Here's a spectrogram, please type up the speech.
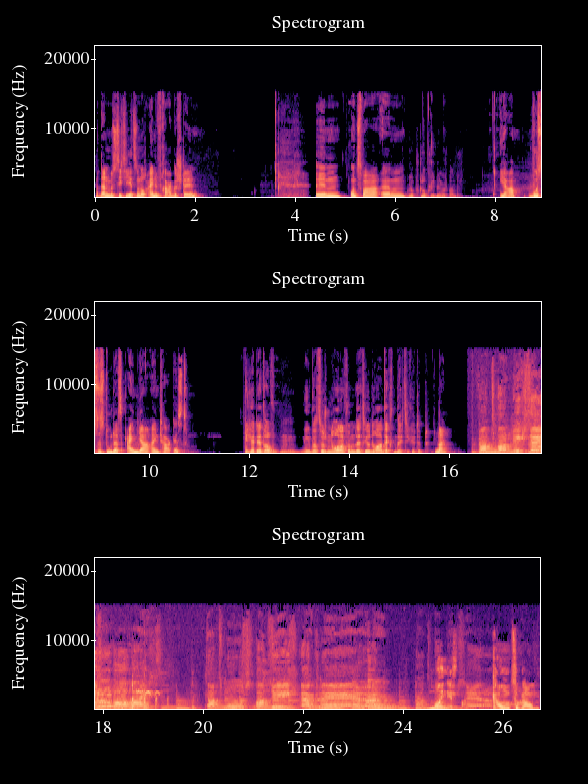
Dann müsste ich dir jetzt nur noch eine Frage stellen. Ähm, und zwar, ähm, Glubsch, glubsch, ich bin gespannt. ja, wusstest du, dass ein Jahr ein Tag ist? Ich hätte jetzt auf irgendwas zwischen 365 und 366 getippt. Nein. Was man nicht selber weiß, das muss man sich erklären. Moin erstmal. Kaum zu glauben.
